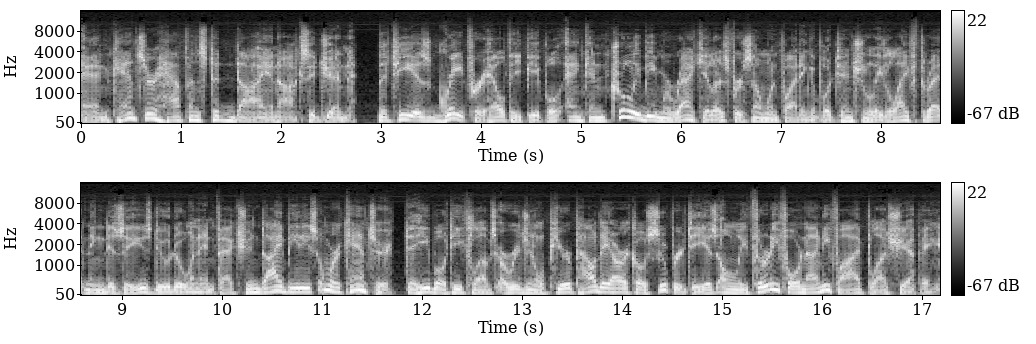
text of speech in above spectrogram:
and cancer happens to die in oxygen. The tea is great for healthy people and can truly be miraculous for someone fighting a potentially life threatening disease due to an infection, diabetes, or cancer. Taheebo Tea Club's original Pure Pau d'Arco Super Tea is only $34.95 plus shipping.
